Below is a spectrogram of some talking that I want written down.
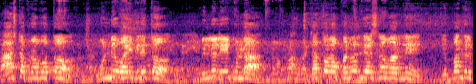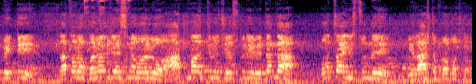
రాష్ట్ర ప్రభుత్వం ముండి వైఖరితో బిల్లు లేకుండా గతంలో పనులు చేసిన వారిని ఇబ్బందులు పెట్టి గతంలో పనులు చేసిన వాళ్ళు ఆత్మహత్యలు చేసుకునే విధంగా ప్రోత్సహిస్తుంది ఈ రాష్ట్ర ప్రభుత్వం.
